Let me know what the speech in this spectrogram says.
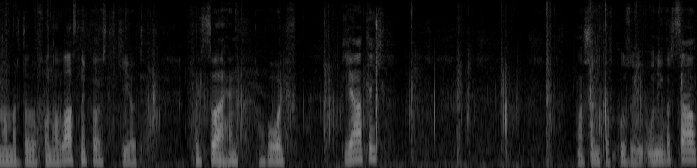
Номер телефона власника. Ось такий от Volkswagen Golf 5. Машинка в кузові універсал.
